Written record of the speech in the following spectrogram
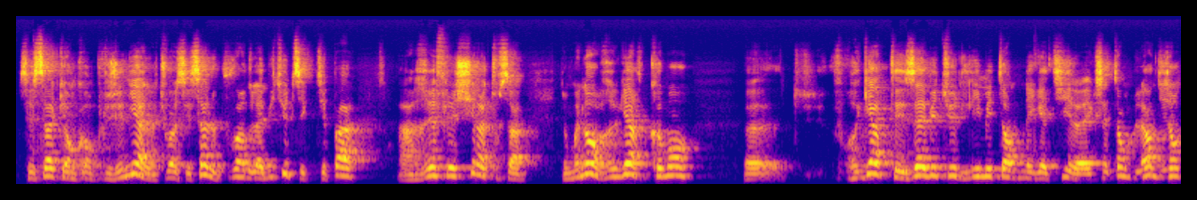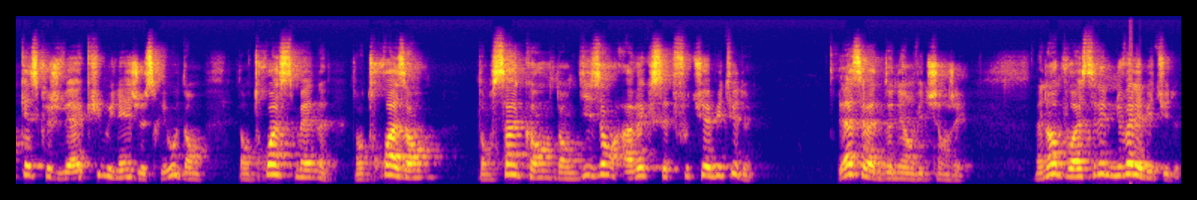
C'est ça qui est encore plus génial. Tu vois, c'est ça le pouvoir de l'habitude, c'est que tu n'es pas à réfléchir à tout ça. Donc maintenant, regarde comment, euh, regarde tes habitudes limitantes négatives avec cet angle-là en disant qu'est-ce que je vais accumuler, je serai où dans, dans 3 semaines, dans 3 ans, dans 5 ans, dans 10 ans avec cette foutue habitude. Et là, ça va te donner envie de changer. Maintenant, pour installer une nouvelle habitude.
